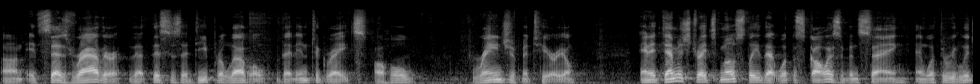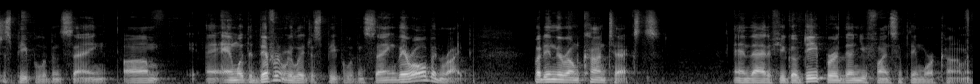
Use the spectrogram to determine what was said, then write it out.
Um, it says rather that this is a deeper level that integrates a whole range of material. And it demonstrates mostly that what the scholars have been saying and what the religious people have been saying um, and what the different religious people have been saying, they've all been right, but in their own contexts. And that if you go deeper, then you find something more common.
